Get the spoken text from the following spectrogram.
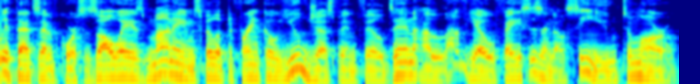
with that said, of course, as always, my name's Philip DeFranco. You've just been filled in. I love yo faces, and I'll see you tomorrow.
